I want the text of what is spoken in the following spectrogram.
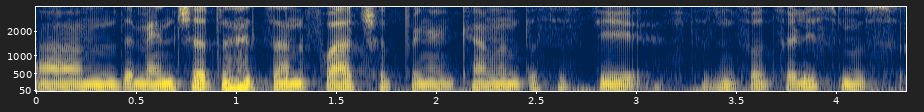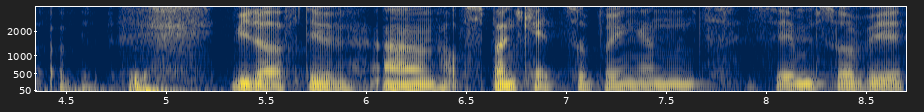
ähm, der Menschheit zu einem Fortschritt bringen kann und das ist die, den Sozialismus wieder auf die, ähm, aufs Bankett zu bringen. Und es ist eben so, wie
